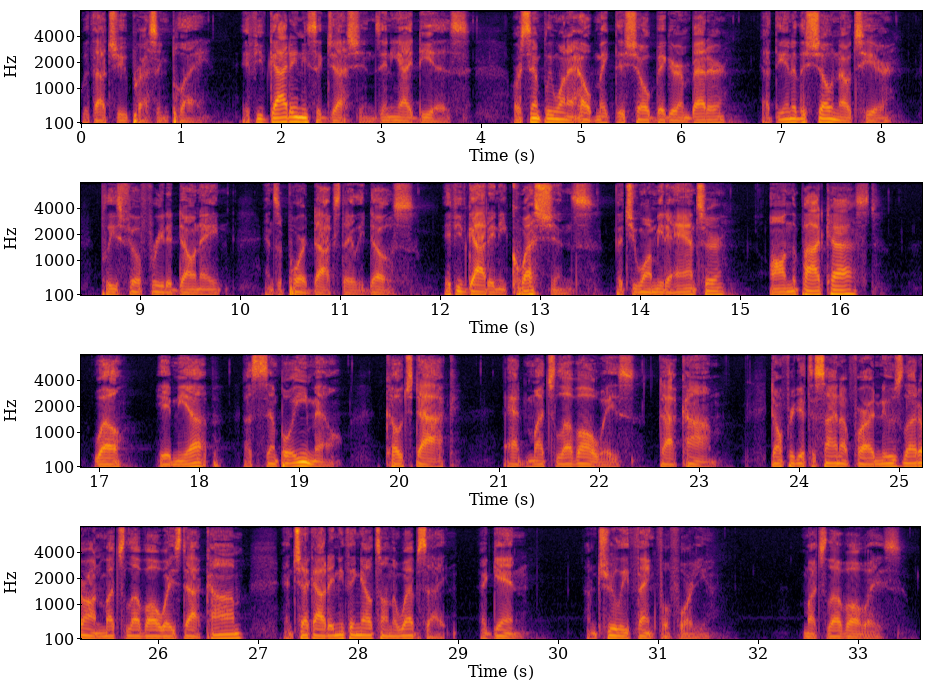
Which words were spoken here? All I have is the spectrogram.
without you pressing play. If you've got any suggestions, any ideas, or simply want to help make this show bigger and better, at the end of the show notes here, please feel free to donate and support Doc's Daily Dose. If you've got any questions, that you want me to answer on the podcast? Well, hit me up. A simple email, coachdoc at muchlovealways.com. Don't forget to sign up for our newsletter on muchlovealways.com and check out anything else on the website. Again, I'm truly thankful for you. Much love always.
